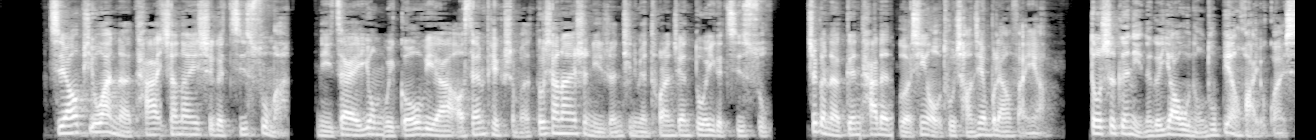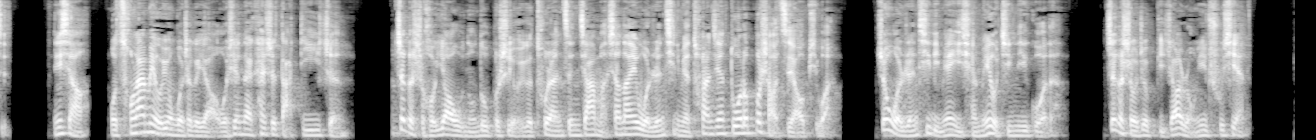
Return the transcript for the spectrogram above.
GLP-1 呢，它相当于是个激素嘛，你在用 Wegovy 啊、Ozempic 什么都相当于是你人体里面突然间多一个激素，这个呢跟它的恶心、呕吐、常见不良反应啊，都是跟你那个药物浓度变化有关系。你想，我从来没有用过这个药，我现在开始打第一针。这个时候药物浓度不是有一个突然增加嘛？相当于我人体里面突然间多了不少 GLP-1，这我人体里面以前没有经历过的。这个时候就比较容易出现。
